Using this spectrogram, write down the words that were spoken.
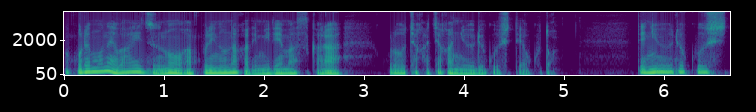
これもね、WISE のアプリの中で見れますから、これをチャカチャカ入力しておくと。で、入力し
